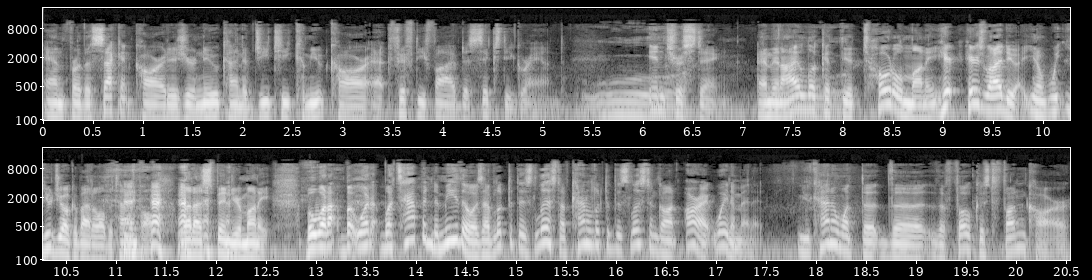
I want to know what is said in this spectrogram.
And for the second car, it is your new kind of GT commute car at 55 to 60 grand. Interesting. And then I look at the total money. Here, here's what I do. You know, we, you joke about it all the time, Paul. Let us spend your money. But what? I, but what? What's happened to me though is I've looked at this list. I've kind of looked at this list and gone, all right, wait a minute. You kind of want the the the focused fun car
